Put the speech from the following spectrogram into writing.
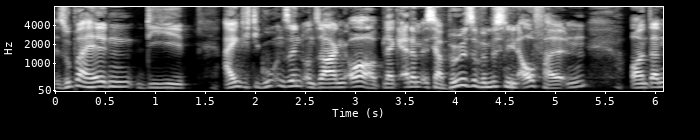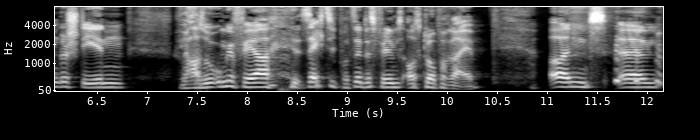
Superhelden, die eigentlich die Guten sind und sagen, oh, Black Adam ist ja böse, wir müssen ihn aufhalten. Und dann bestehen ja so ungefähr 60 Prozent des Films aus Klopperei. Und ähm,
